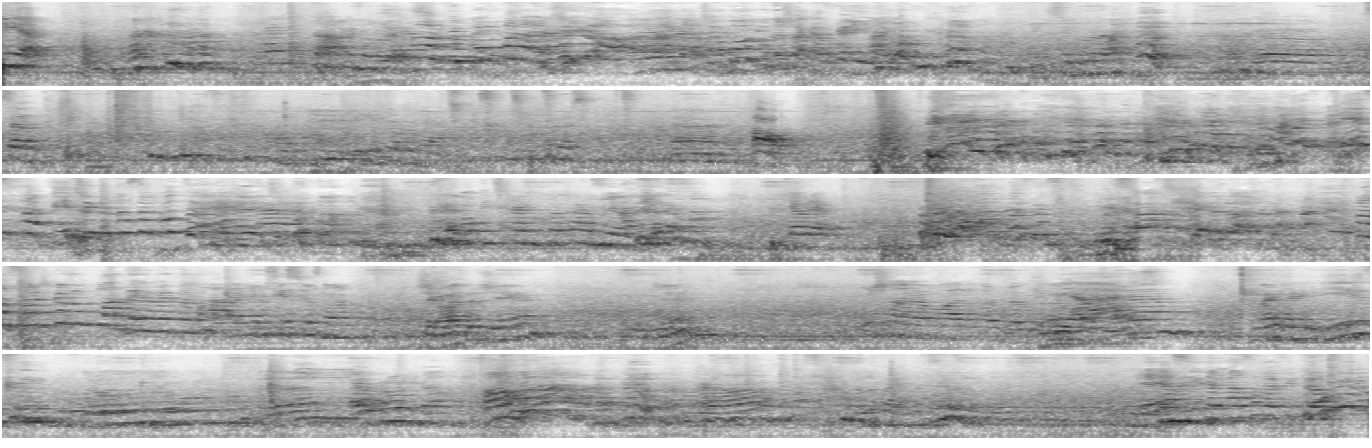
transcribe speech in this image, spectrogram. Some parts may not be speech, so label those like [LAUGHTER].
Bia! tá. Ah, ficou um paradinho. É, tinha pouco deixar a casa cair. viu? Tem que Segurar. Ah, Santo. Ah, Paulo. [LAUGHS] Esse tapete aqui tá sabotando, gente. É. Daqui a pouco a gente cai no fantasma. Gabriel. Chega mais pertinho. Puxa na memória o nome do meu Yara, Margarilice, Bruno, Fran. É o Bruno, não. Ah! bruno vai. É assim que a casa vai ficando.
